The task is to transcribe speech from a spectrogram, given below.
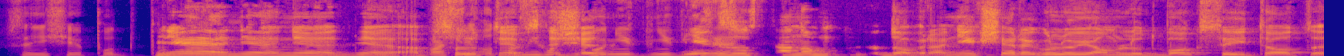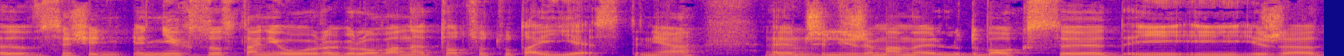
W sensie pod... pod... Nie, nie, nie, nie, absolutnie. mi w chodzi, sensie, bo nie, nie Niech widzę... zostaną, dobra, niech się regulują lootboxy i to, w sensie niech zostanie uregulowane to, co tutaj jest, nie? E, Mhm. Czyli, że mamy lootboxy i, i, i że,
